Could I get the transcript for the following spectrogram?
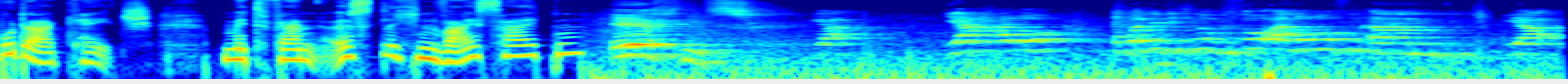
Buddha Cage mit fernöstlichen Weisheiten. Erstens. Ja, ja, hallo. Ich wollte dich sowieso anrufen. Ähm, ja,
